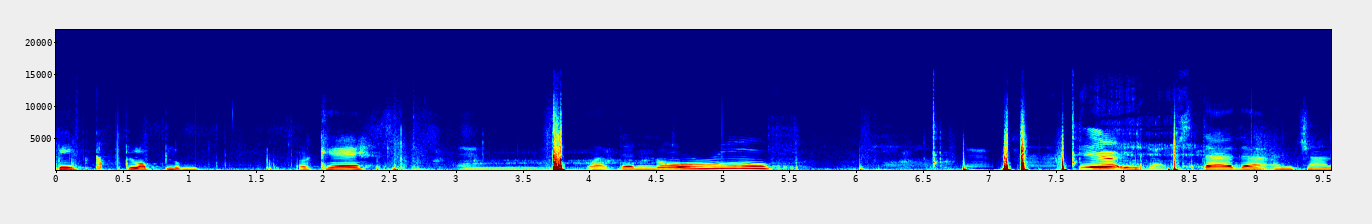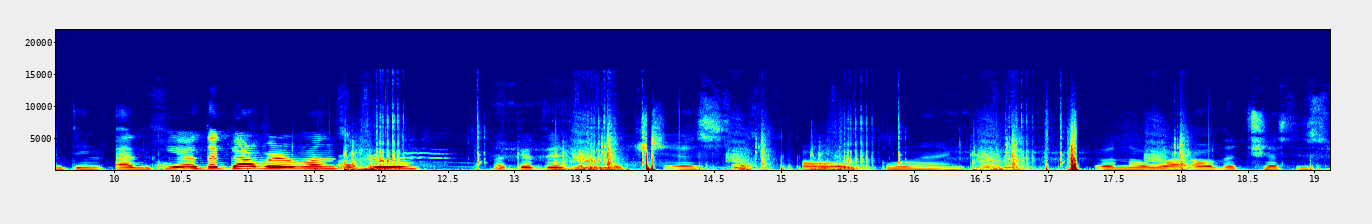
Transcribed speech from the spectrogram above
big problem. Okay? But there's no roof. Here is upstairs the enchanting, and here the government's room. Look at this in the chest all blank. Don't know why all the chest is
